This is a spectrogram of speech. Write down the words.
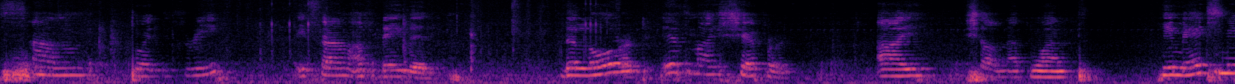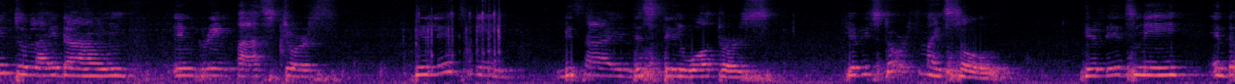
Psalm 23, a psalm of David. The Lord is my shepherd, I shall not want. He makes me to lie down in green pastures. He leads me beside the still waters. He restores my soul. He leads me in the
